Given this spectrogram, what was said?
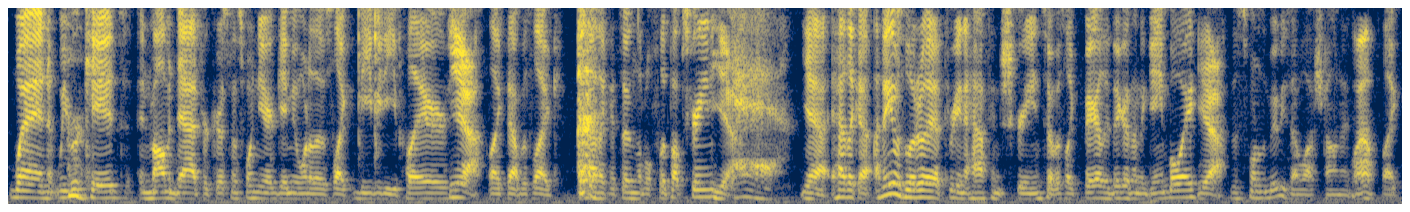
when we were kids and mom and dad for Christmas one year gave me one of those like DVD players? Yeah. Like that was like had like its own little flip up screen. Yeah. Yeah. Yeah. It had like a I think it was literally a three and a half inch screen, so it was like barely bigger than a Game Boy. Yeah. This is one of the movies I watched on it. Wow. Like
